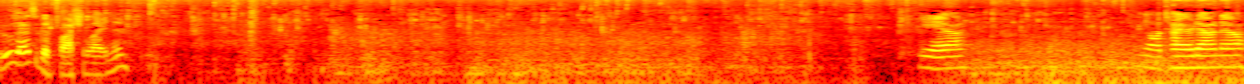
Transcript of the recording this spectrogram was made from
Ooh, that's a good flash of lightning. Yeah. You all tired out now?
